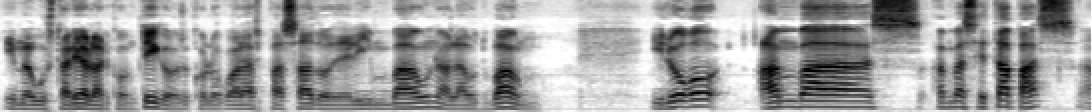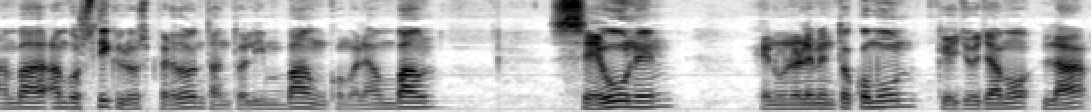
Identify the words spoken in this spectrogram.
y me gustaría hablar contigo, con lo cual has pasado del inbound al outbound. Y luego ambas, ambas etapas, ambos ciclos, perdón, tanto el inbound como el outbound, se unen en un elemento común que yo llamo la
